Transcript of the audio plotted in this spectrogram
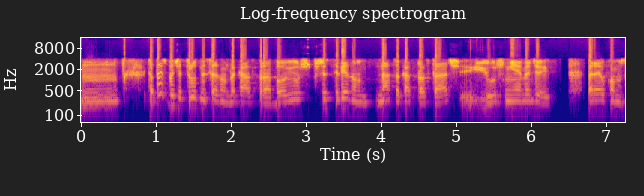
Mm, to też będzie trudny sezon dla Kaspra, bo już wszyscy wiedzą, na co Kaspra stać, już nie będzie perełką, z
